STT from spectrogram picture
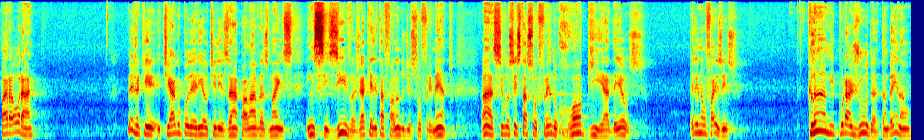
para orar. Veja que Tiago poderia utilizar palavras mais incisivas, já que ele está falando de sofrimento. Ah, se você está sofrendo, rogue a Deus. Ele não faz isso. Clame por ajuda, também não.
